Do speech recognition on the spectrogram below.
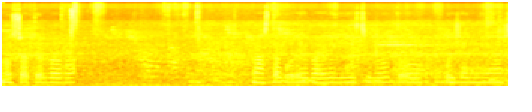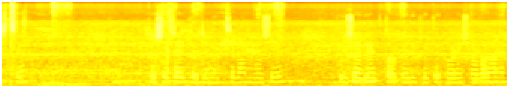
নুসরাতের বাবা নাস্তা করে বাইরে গিয়েছিল, তো পোশাক নিয়ে আসছে। তো সেটাই কেটে নিচ্ছিলাম বসে। পুঁই শাকের তরকারি খেতে ঘরে সবাই অনেক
